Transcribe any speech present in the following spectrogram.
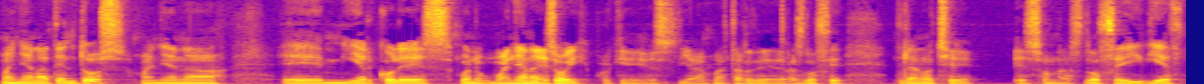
mañana atentos, mañana eh, miércoles, bueno, mañana es hoy, porque es ya más tarde de las 12 de la noche, son las 12 y 10,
